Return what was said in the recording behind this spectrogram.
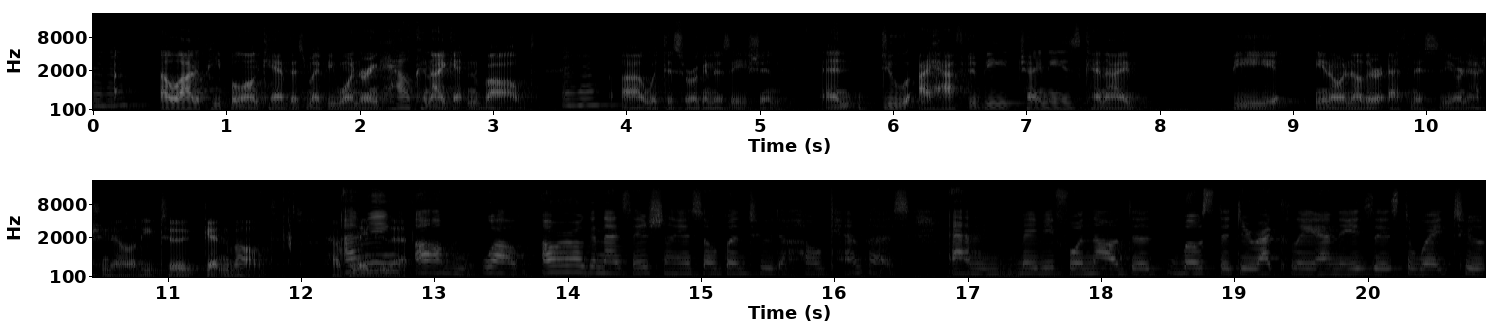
Mm-hmm. a lot of people on campus might be wondering, how can I get involved Mm-hmm. uh, with this organization? And do I have to be Chinese? Can I be, you know, another ethnicity or nationality to get involved? How can I they mean, do that? Um, well, our organization is open to the whole campus, and maybe for now, the most directly and easiest way to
